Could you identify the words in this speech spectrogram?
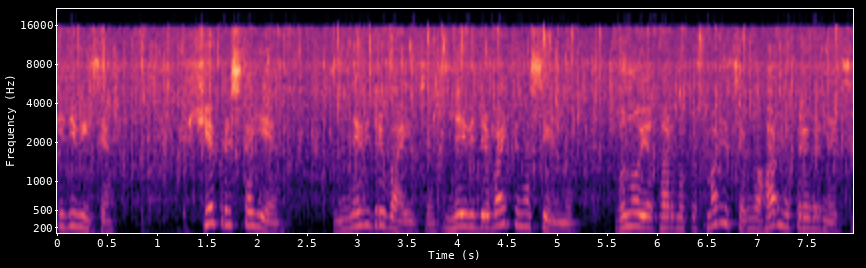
І дивіться, ще пристає, не відривається. Не відривайте насильно. Воно як гарно посмажиться, воно гарно перевернеться.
